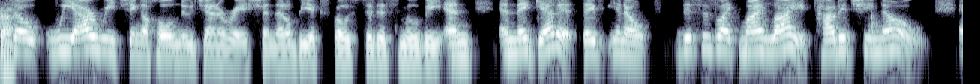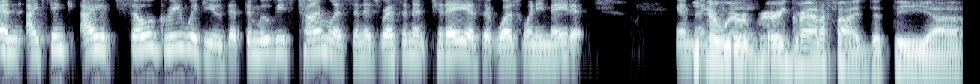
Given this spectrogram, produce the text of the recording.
yeah. so we are reaching a whole new generation that'll be exposed to this movie and and they get it they've you know this is like my life. How did she know? And I think I so agree with you that the movie's timeless and as resonant today as it was when he made it. and You know, we were 1980. very gratified that the uh,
